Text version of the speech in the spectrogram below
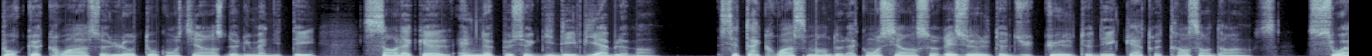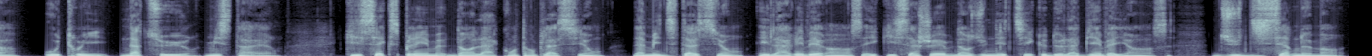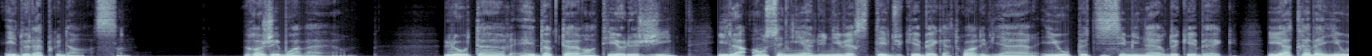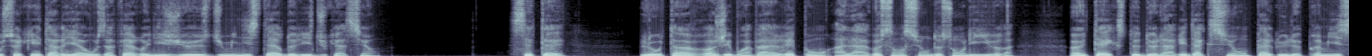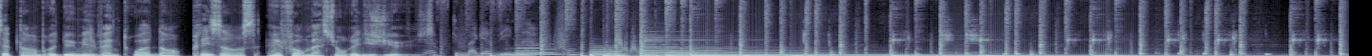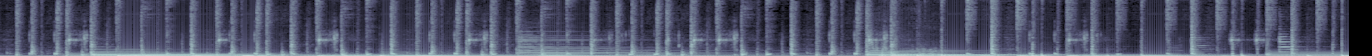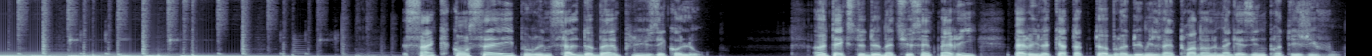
pour que croisse l'autoconscience de l'humanité, sans laquelle elle ne peut se guider viablement. Cet accroissement de la conscience résulte du culte des quatre transcendances, soi, autrui, nature, mystère, qui s'exprime dans la contemplation, la méditation et la révérence et qui s'achève dans une éthique de la bienveillance, du discernement et de la prudence. Roger Boisvert. L'auteur est docteur en théologie. Il a enseigné à l'Université du Québec à Trois-Rivières et au Petit Séminaire de Québec et a travaillé au secrétariat aux affaires religieuses du ministère de l'Éducation. C'était l'auteur Roger Boisvert répond à la recension de son livre, un texte de la rédaction paru le 1er septembre 2023 dans Présence Information religieuse. Cinq conseils pour une salle de bain plus écolo. Un texte de Mathieu Sainte-Marie, paru le 4 octobre 2023 dans le magazine Protégez-vous.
